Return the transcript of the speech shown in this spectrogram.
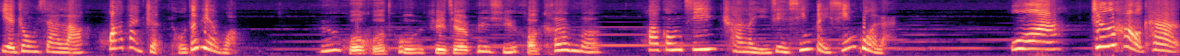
也种下了花瓣枕头的愿望。嗯，火火兔这件背心好看吗？花公鸡穿了一件新背心过来。哇，真好看！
